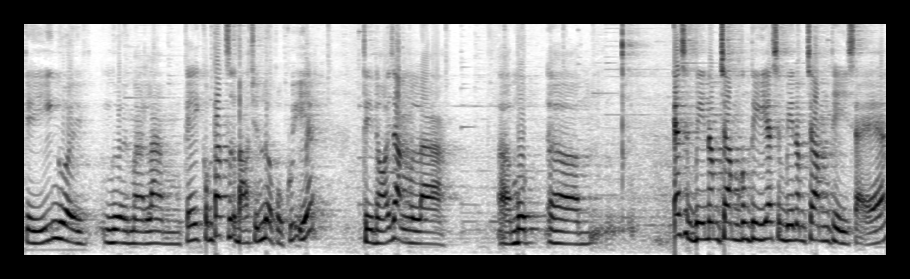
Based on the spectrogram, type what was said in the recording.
cái người người mà làm cái công tác dự báo chiến lược của quỹ ấy thì nói rằng là à, một à, S&P 500 công ty S&P 500 thì sẽ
